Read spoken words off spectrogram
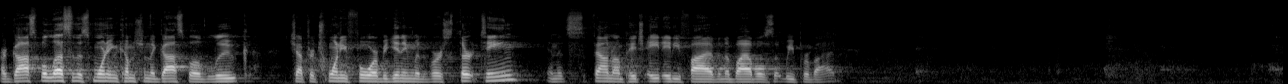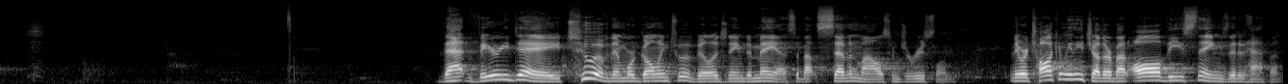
Our gospel lesson this morning comes from the Gospel of Luke, chapter 24, beginning with verse 13, and it's found on page 885 in the Bibles that we provide. That very day, two of them were going to a village named Emmaus, about seven miles from Jerusalem. And they were talking with each other about all these things that had happened.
